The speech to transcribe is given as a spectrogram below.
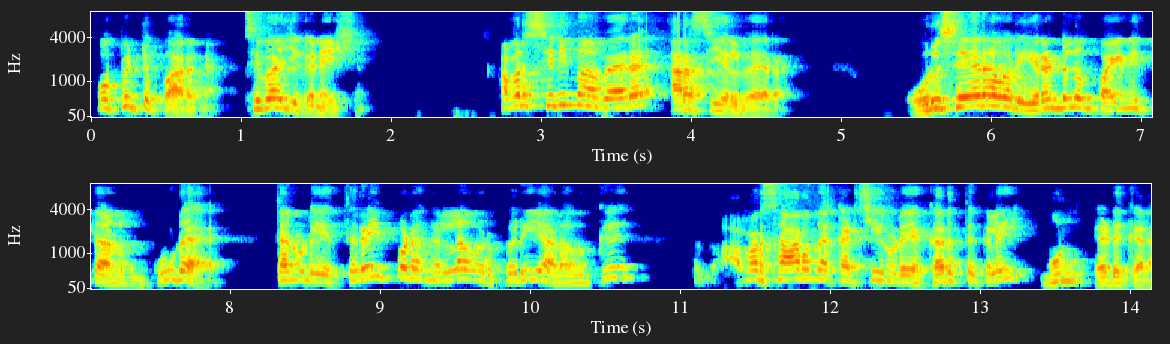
ஒப்பிட்டு பாருங்க. சிவாஜி கணேசன். அவர் சினிமா வேற அரசியல் வேற. ஒரு சேர அவர் இரண்டிலும் பயணித்தாலும் கூட தன்னுடைய திரைப்படங்கள்ல அவர் பெரிய அளவுக்கு அவர் சார்ந்த கட்சியினுடைய கருத்துக்களை முன் எடுக்கல.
